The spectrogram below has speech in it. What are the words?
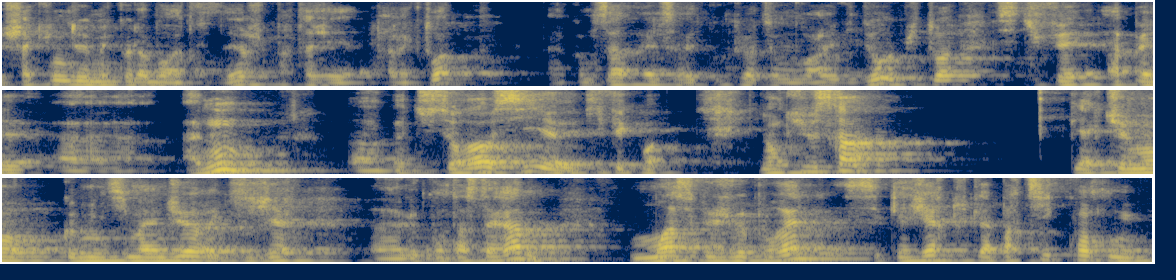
chacune de mes collaboratrices. D'ailleurs, je vais partager avec toi. Euh, comme ça, elle, ça va être cool, tu voir les vidéos. Et puis toi, si tu fais appel à, nous, euh, bah, tu sauras aussi qui fait quoi. Donc, Yusra, qui est actuellement community manager et qui gère le compte Instagram, moi, ce que je veux pour elle, c'est qu'elle gère toute la partie contenu,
